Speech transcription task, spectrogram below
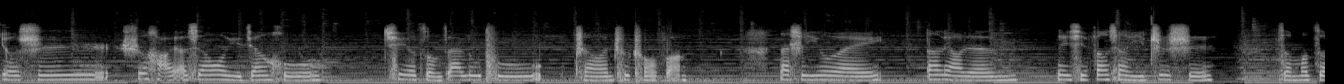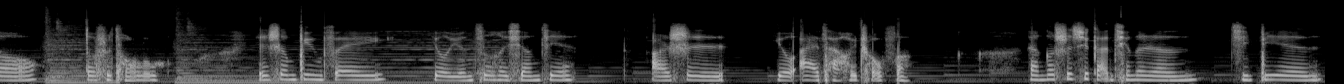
有时说好要相忘于江湖，却又总在路途。转弯处重逢，那是因为当两人内心方向一致时，怎么走都是同路。人生并非有缘自会相见，而是有爱才会重逢。两个失去感情的人，即便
